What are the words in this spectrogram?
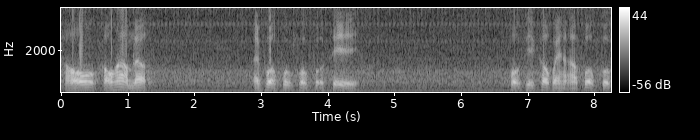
เขาเขาห้ามแล้ว ไอ้พวกพวกพวกพวกที่ พวกที่เข้าไปหาพวกพวก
